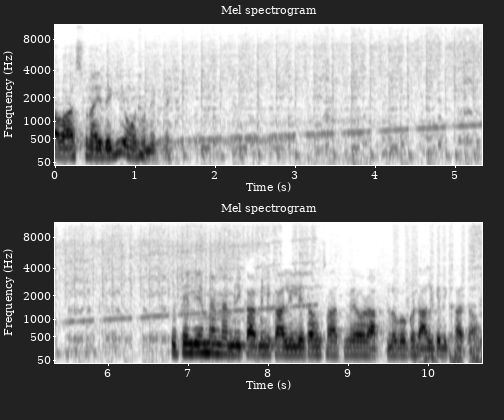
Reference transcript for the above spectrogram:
आवाज़ सुनाई देगी ऑन होने पे। तो चलिए मैं मेमोरी कार्ड भी निकाल ही लेता हूँ साथ में और आप लोगों को डाल के दिखाता हूँ।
